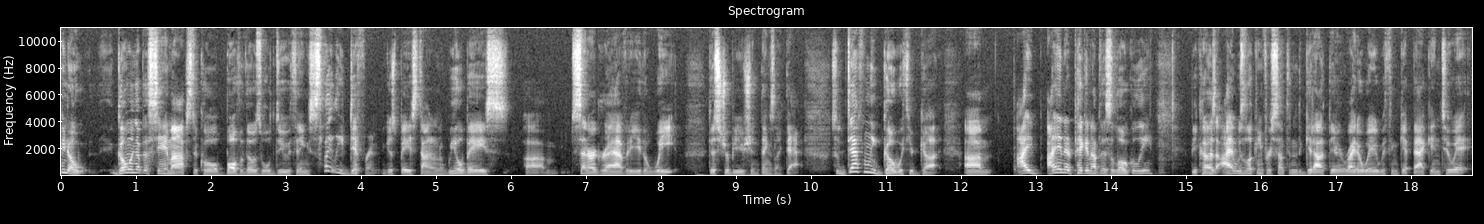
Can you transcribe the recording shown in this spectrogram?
you know, going up the same obstacle, both of those will do things slightly different, just based on a wheelbase, um, center of gravity, the weight distribution, things like that. So definitely go with your gut. Um, I I ended up picking up this locally because I was looking for something to get out there right away with and get back into it.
